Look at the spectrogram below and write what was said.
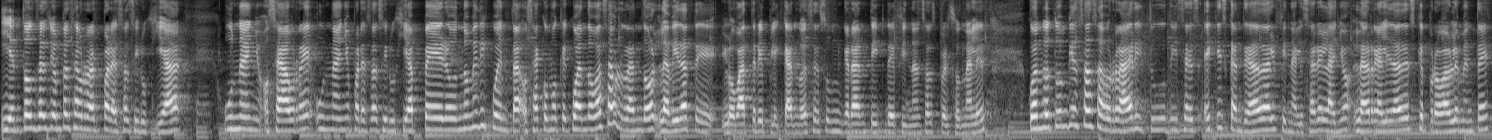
Y entonces yo empecé a ahorrar para esa cirugía un año, o sea, ahorré un año para esa cirugía, pero no me di cuenta, o sea, como que cuando vas ahorrando, la vida te lo va triplicando. Ese es un gran tip de finanzas personales. Cuando tú empiezas a ahorrar y tú dices X cantidad al finalizar el año, la realidad es que probablemente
